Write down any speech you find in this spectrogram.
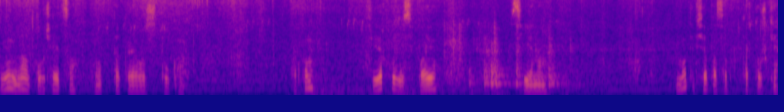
И у меня вот получается вот такая вот штука. Потом сверху засыпаю сеном. Вот и вся посадка картошки.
